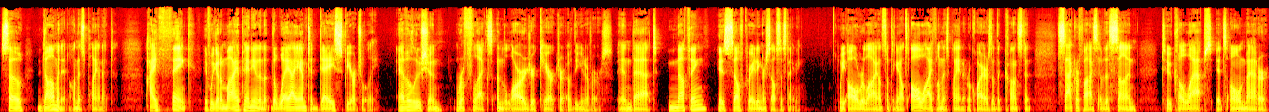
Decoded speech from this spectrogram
so dominant on this planet. I think, if we go to my opinion and the, the way I am today spiritually, evolution reflects a larger character of the universe, and that nothing is self creating or self sustaining. We all rely on something else. All life on this planet requires of the constant sacrifice of the sun to collapse its own matter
